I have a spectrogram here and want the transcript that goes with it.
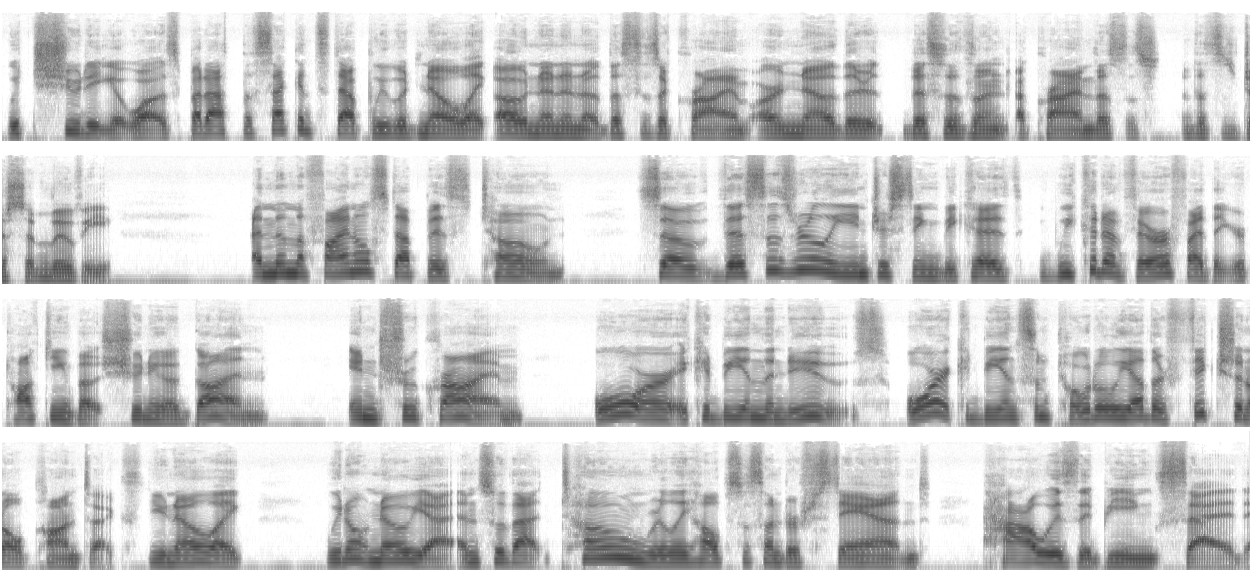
which shooting it was. But at the second step, we would know like, oh, no, no, no, this is a crime. Or no, there, this isn't a crime. This is, this is just a movie. And then the final step is tone. So this is really interesting because we could have verified that you're talking about shooting a gun in true crime or it could be in the news, or it could be in some totally other fictional context, you know, like we don't know yet. And so that tone really helps us understand how is it being said.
